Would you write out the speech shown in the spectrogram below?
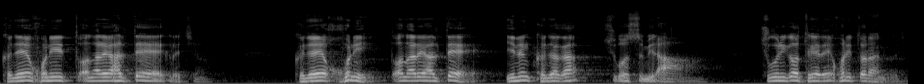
그녀의 혼이 떠나려 할 때 그랬죠. 그녀의 혼이 떠나려 할 때 이는 그녀가 죽었습니다. 죽으니까 어떻게 돼? 혼이 떠나는 거죠.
